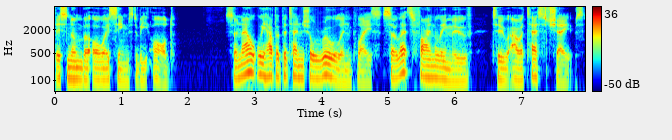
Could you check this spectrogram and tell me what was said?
this number always seems to be odd. So now we have a potential rule in place, so let's finally move to our test shapes.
